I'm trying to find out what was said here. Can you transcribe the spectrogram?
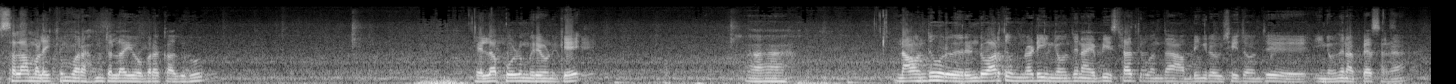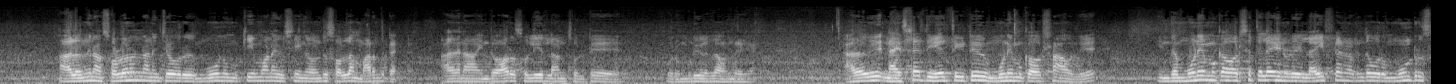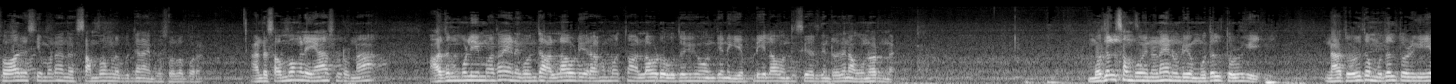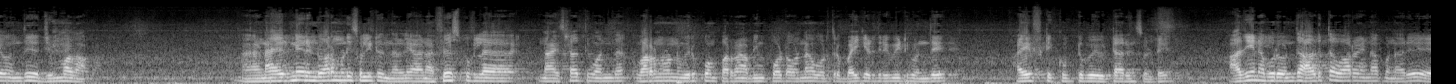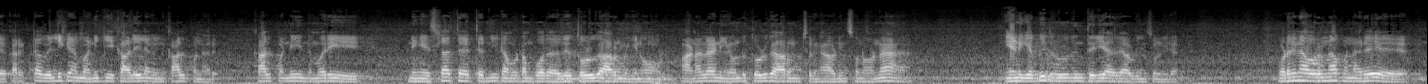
அஸ்லாம் அலைக்கும் வரமத்துல்லாஹி வபரகாதுகு எல்லா புகழும் இறைவனுக்கே நான் வந்து ஒரு ரெண்டு வாரத்துக்கு முன்னாடி இங்கே வந்து நான் எப்படி இஸ்லாத்துக்கு வந்தேன் அப்படிங்கிற விஷயத்த வந்து இங்கே வந்து நான் பேசுகிறேன் அதில் வந்து நான் சொல்லணும்னு நினச்ச ஒரு மூணு முக்கியமான விஷயங்கள் வந்து சொல்ல மறந்துட்டேன். அதை நான் இந்த வாரம் சொல்லிடலான்னு சொல்லிட்டு ஒரு முடிவில் தான் வந்திருக்கேன். அதாவது நான் இஸ்லாத்தை ஏற்றுக்கிட்டு மூணே முக்கால் வருஷம் ஆகுது. இந்த மூணே முக்கால் வருஷத்தில் என்னுடைய லைஃப்பில் நடந்த ஒரு மூன்று சுவாரஸ்யமான அந்த சம்பவங்களை பற்றி நான் இப்போ சொல்ல போகிறேன் அந்த சம்பவங்களை ஏன் சொல்கிறேன்னா அதன் மூலியமாக தான் எனக்கு வந்து அல்லாவுடைய ரகமத்தும் அல்லாவோட உதவியும் வந்து எனக்கு எப்படியெல்லாம் வந்து சேருதுன்றதை நான் உணர்ந்தேன். முதல் சம்பவம் என்னென்னா என்னுடைய முதல் தொழுகை. நான் தொழுத முதல் தொழுகையே வந்து ஜிம்மா தான். நான் ஏற்கனவே ரெண்டு வாரம் முன்னாடி சொல்லிட்டு இருந்தேன் இல்லையா நான் ஃபேஸ்புக்கில் நான் இஸ்லாத்துக்கு வந்தேன் வரணும்னு விருப்பம் படுறேன் அப்படின்னு போட்ட உடனே ஒருத்தர் பைக் எடுத்துகிட்டு வீட்டுக்கு வந்து ஐஎஃப்டி கூப்பிட்டு போய் விட்டாருன்னு சொல்லிட்டு அதே நபர் வந்து அடுத்த வாரம் என்ன பண்ணார்? கரெக்டாக வெள்ளிக்கிழமை அன்னைக்கு காலையில் எங்களுக்கு கால் பண்ணார். கால் பண்ணி இந்த மாதிரி நீங்கள் இஸ்லாத்தை தெரிஞ்சுக்கிட்டா மட்டும் போதாது தொழுக ஆரம்பிக்கணும். அதனால் நீங்கள் வந்து தொழுக ஆரம்பிச்சிருங்க அப்படின்னு சொன்னோன்னே எனக்கு எப்படி தொழுதுன்னு தெரியாது அப்படின்னு சொல்லிட்டேன். உடனே அவர் என்ன பண்ணார்?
